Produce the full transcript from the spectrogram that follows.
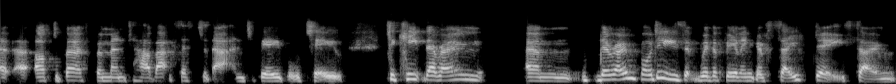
uh, after birth for men to have access to that and to be able to to keep their own um, their own bodies with a feeling of safety. So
